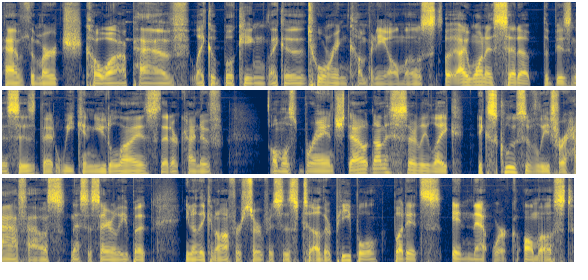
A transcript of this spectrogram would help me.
have the merch co op, have like a booking, like a touring company almost. I want to set up the businesses that we can utilize that are kind of almost branched out, not necessarily like exclusively for Half House necessarily, but you know they can offer services to other people, but it's in network almost.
